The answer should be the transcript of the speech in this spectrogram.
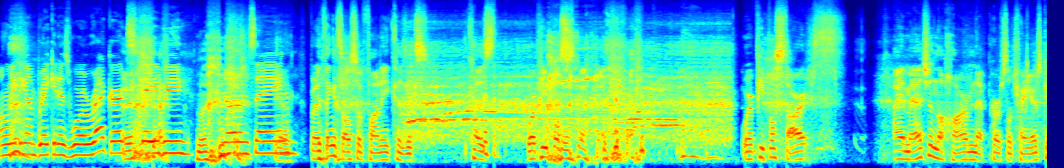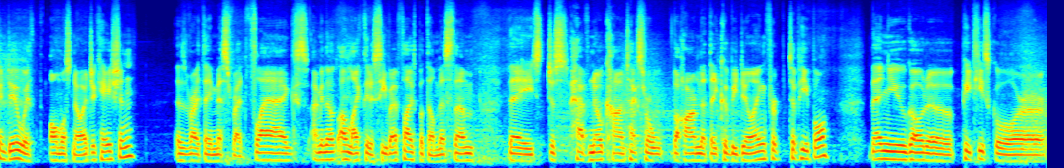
Only thing I'm breaking is world records, baby. You know what I'm saying? But I think it's also funny because it's because where people where people start. I imagine the harm that personal trainers can do with almost no education is right. They miss red flags. I mean, they're unlikely to see red flags, but they'll miss them. They just have no context for the harm that they could be doing for to people. Then you go to PT school or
